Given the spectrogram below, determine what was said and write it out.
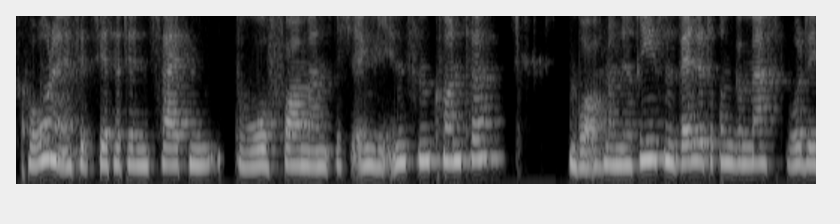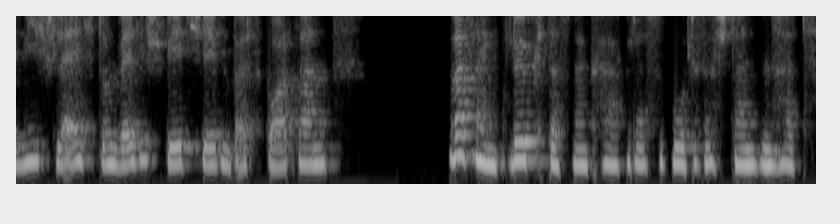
Corona infiziert hatte in Zeiten, wovor man sich irgendwie impfen konnte, wo auch noch eine Riesenwelle drum gemacht wurde, wie schlecht und welche Spätschäden bei Sportlern. Was ein Glück, dass mein Körper das so gut überstanden hat.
